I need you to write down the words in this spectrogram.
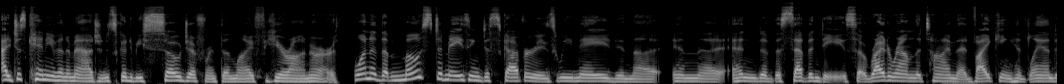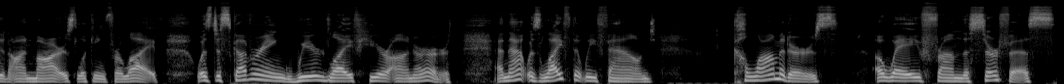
I- just can't even imagine. It's going to be so different than life here on Earth. One of the most amazing discoveries we made in the in the end of the 70s, so right around the time that Viking had landed on Mars looking for life, was discovering weird life here on Earth. And that was life that we found kilometers away from the surface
